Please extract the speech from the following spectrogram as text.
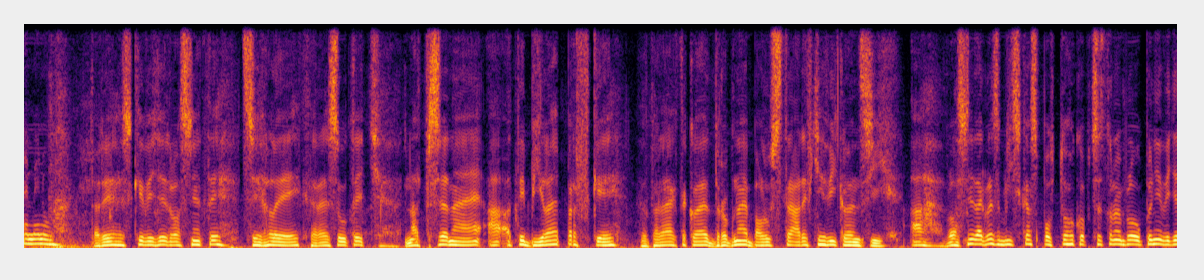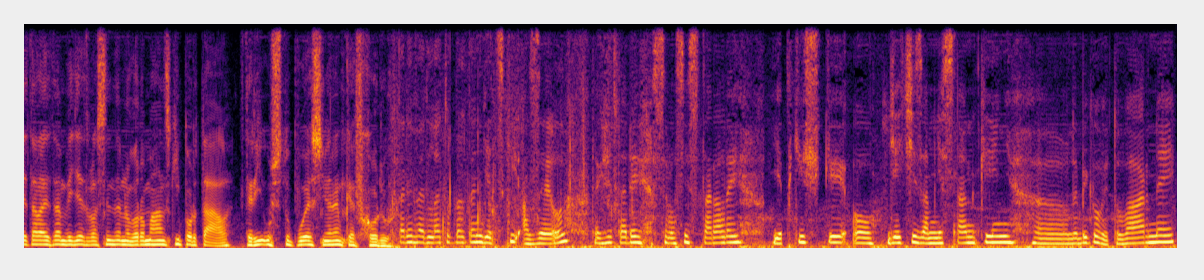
neminula. Tady je hezky vidět vlastně ty cihly, které jsou teď natřené a, a ty bílé prvky. Vypadá jak takové drobné balustrády v těch výklencích. A vlastně takhle zblízka spod toho kopce to nebylo úplně vidět, ale je tam vidět vlastně ten novorománský portál, který ustupuje směrem ke vchodu. Tady vedle to byl ten dětský azyl, takže tady se vlastně starali jeptišky o děti zaměstnankyň eh, Libigovy továrny.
